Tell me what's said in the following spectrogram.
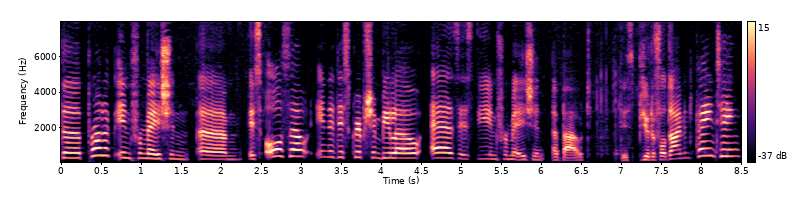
The product information um, is also in the description below, as is the information about this beautiful diamond painting.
